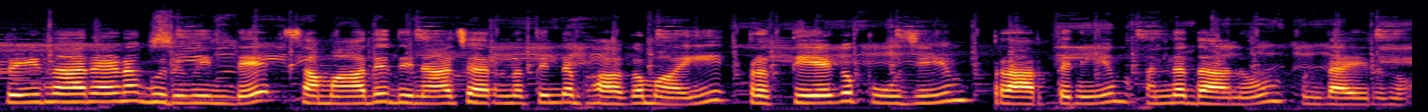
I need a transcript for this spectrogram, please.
ശ്രീനാരായണ ഗുരുവിന്റെ സമാധി ദിനാചരണത്തിന്റെ ഭാഗമായി പ്രത്യേക പൂജയും പ്രാർത്ഥനയും അന്നദാനവും ഉണ്ടായിരുന്നു.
